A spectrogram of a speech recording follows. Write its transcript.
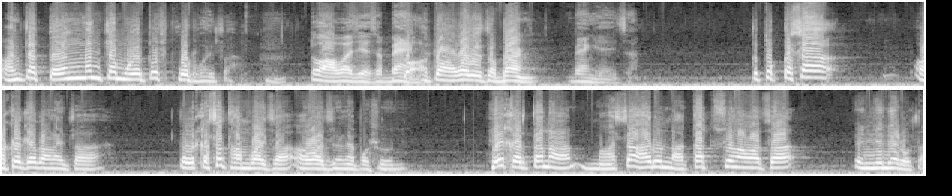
आणि त्या तरंगांच्या मुळे तो स्फोट व्हायचा. तो आवाज यायचा बँग तो आवाज यायचा बँग बँग यायचा. तर तो कसा आटोक्यात आणायचा? त्याला कसा थांबवायचा आवाज येण्यापासून? हे करताना मासाहारू नाकात्सू नावाचा इंजिनियर होता.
